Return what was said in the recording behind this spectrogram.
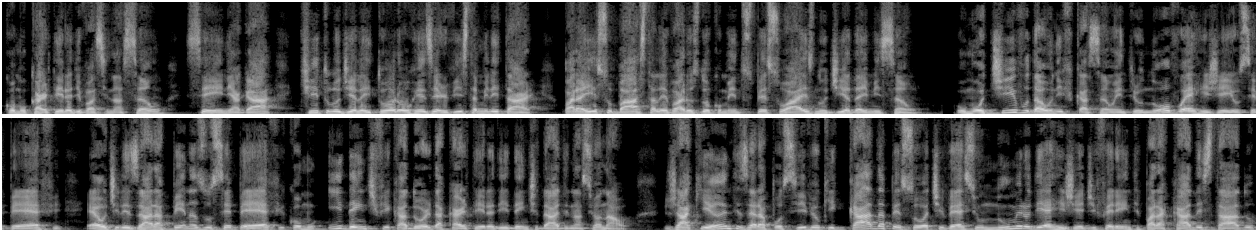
como carteira de vacinação, CNH, título de eleitor ou reservista militar. Para isso, basta levar os documentos pessoais no dia da emissão. O motivo da unificação entre o novo RG e o CPF é utilizar apenas o CPF como identificador da carteira de identidade nacional, já que antes era possível que cada pessoa tivesse um número de RG diferente para cada estado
